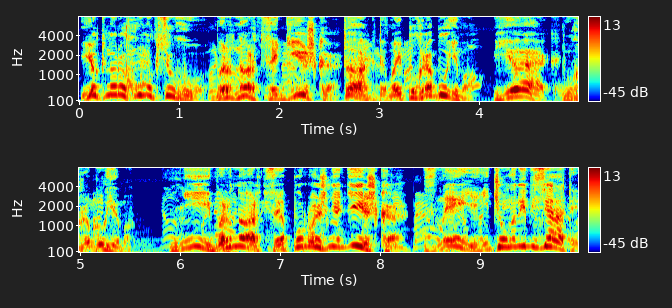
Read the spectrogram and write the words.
Як на рахунок цього? Бернард, це діжка? Так, давай пограбуємо. Як? Пограбуємо. Ні, Бернард, це порожня діжка. З неї нічого не взяти.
